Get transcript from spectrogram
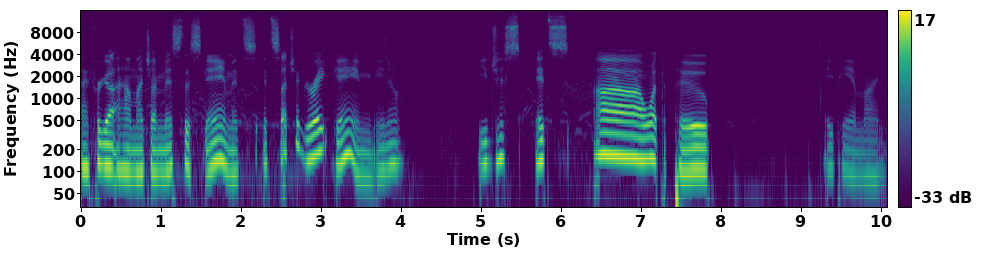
I forgot how much I miss this game. It's it's such a great game, you know. You just it's ah what the poop. APM mine.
